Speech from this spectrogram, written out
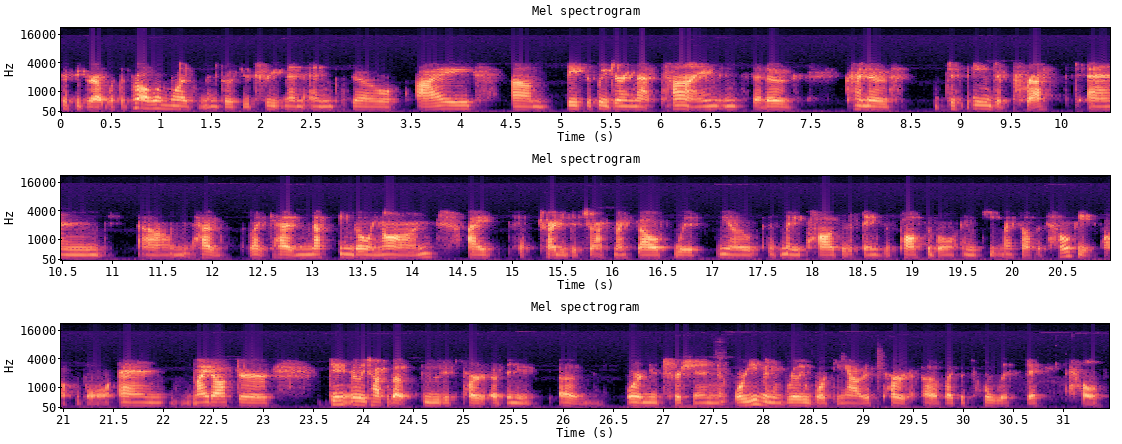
to figure out what the problem was and then go through treatment. And so I um, basically during that time, instead of kind of just being depressed and um, have like had nothing going on, I try to distract myself with you know as many positive things as possible and keep myself as healthy as possible. And my doctor didn't really talk about food as part of the new of or nutrition or even really working out as part of like this holistic health.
